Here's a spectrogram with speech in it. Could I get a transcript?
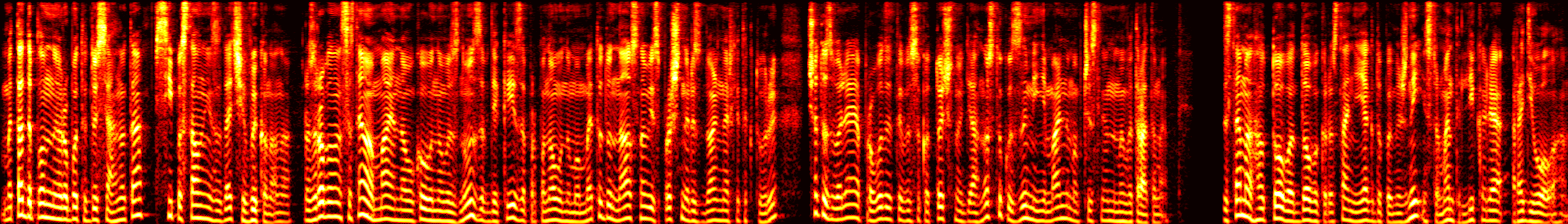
мета дипломної роботи досягнута, всі поставлені задачі виконано. Розроблена система має наукову новизну завдяки запропонованому методу на основі спрощеної резидуальної архітектури, що дозволяє проводити високоточну діагностику з мінімальними обчисленими витратами. Система готова до використання як допоміжний інструмент лікаря-радіолога.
